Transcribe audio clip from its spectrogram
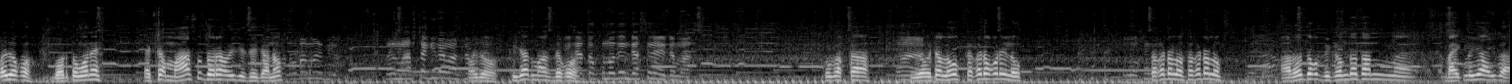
ওই দেখো বর্তমানে একটা মাছও ধরা হয়ে গেছে কেন ওই দেখো কি মাছ দেখো। কোনোদিন দেখছি না এটা মাছ। খুব একটা ওইটা লো প্যাকেটও করে লো প্যাকেটও লো প্যাকেটও লো আর দেখো বিক্রম দা তান বাইক আইবা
